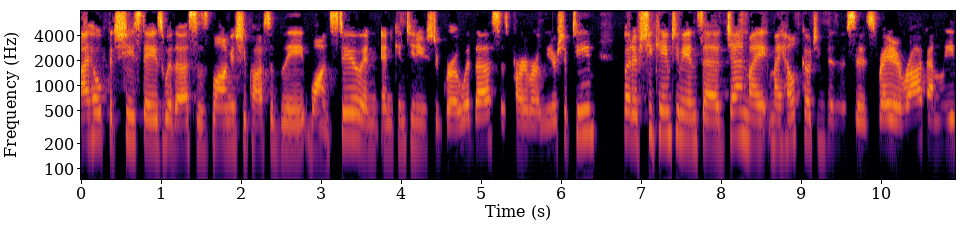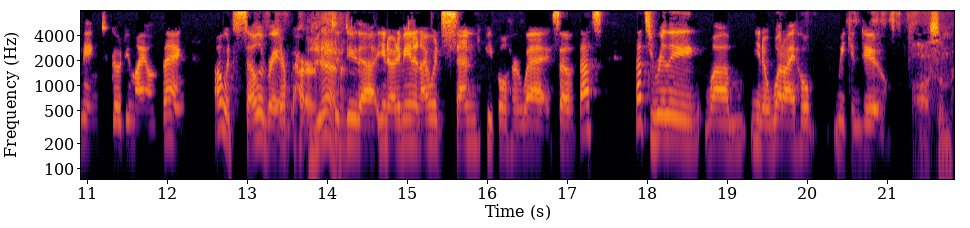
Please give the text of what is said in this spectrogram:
I hope that she stays with us as long as she possibly wants to and, and continues to grow with us as part of our leadership team. But if she came to me and said, Jen, my, my health coaching business is ready to rock, I'm leaving to go do my own thing, I would celebrate her Yeah. to do that. You know what I mean? And I would send people her way. So that's, that's really, um, you know, what I hope we can do. Awesome.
